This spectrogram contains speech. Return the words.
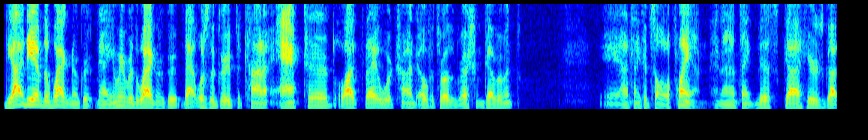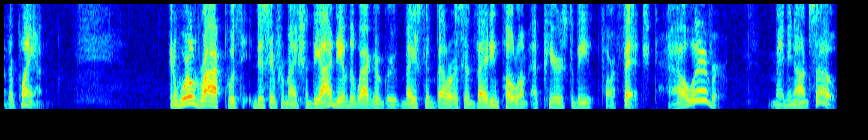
the idea of the Wagner Group. Now, you remember the Wagner Group, that was the group that kind of acted like they were trying to overthrow the Russian government. And I think it's all a plan. And I think this guy here's got their plan. In a world ripe with disinformation, the idea of the Wagner Group, based in Belarus, invading Poland appears to be far fetched. However, maybe not so.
